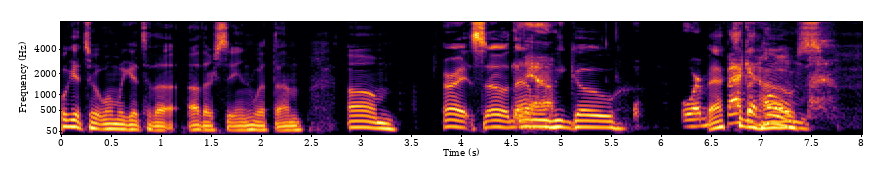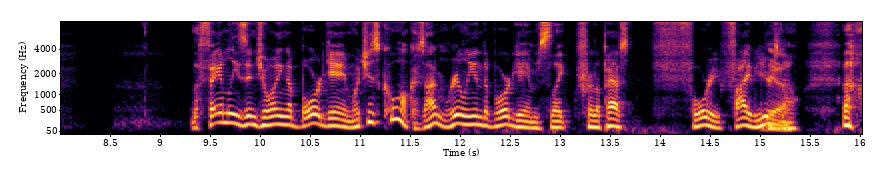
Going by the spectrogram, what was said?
we'll get to it when we get to the other scene with them. Um all right, so then Yeah. we go We're back, back, at home. The family's enjoying a board game, which is cool because I'm really into board games like for the past four, five years Yeah. now.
